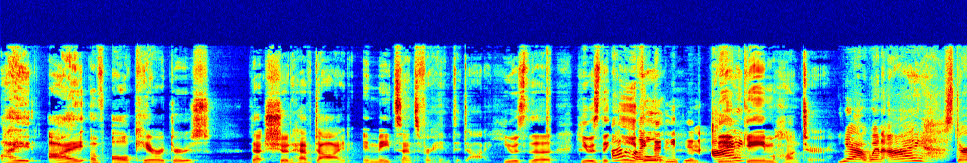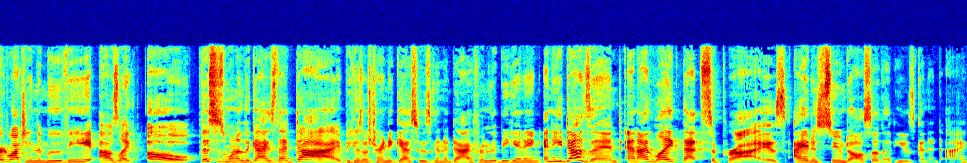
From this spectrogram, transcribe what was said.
I I of all characters that should have died, it made sense for him to die. He was the he was the I evil like big I, game hunter. Yeah, when I started watching the movie, I was like, "Oh, this is one of the guys that die," because I was trying to guess who's going to die from the beginning, and he doesn't. And I like that surprise. I had assumed also that he was going to die.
